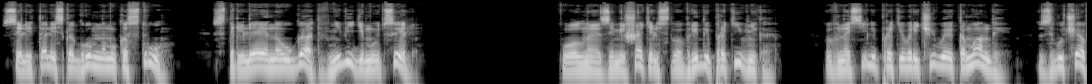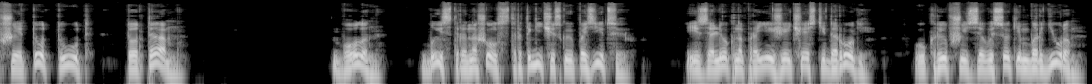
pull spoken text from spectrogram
солетались к огромному костру, стреляя наугад в невидимую цель. Полное замешательство в ряды противника вносили противоречивые команды, звучавшие то тут, то там. Болон быстро нашел стратегическую позицию и залег на проезжей части дороги, укрывшись за высоким бордюром.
